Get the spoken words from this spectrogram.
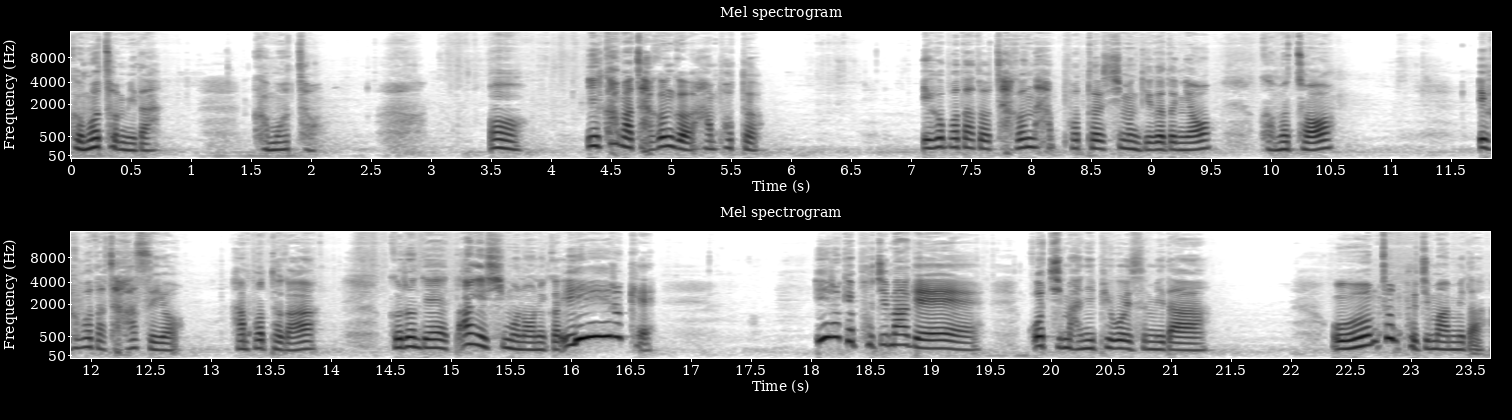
금어초입니다. 금어초. 어, 이 카마 작은 거 한 포트. 이거보다도 작은 한 포트 심은 기거든요. 금어초. 이거보다 작았어요. 한 포트가. 그런데 땅에 심어 놓으니까 이렇게 이렇게 푸짐하게 꽃이 많이 피고 있습니다. 엄청 푸짐합니다.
